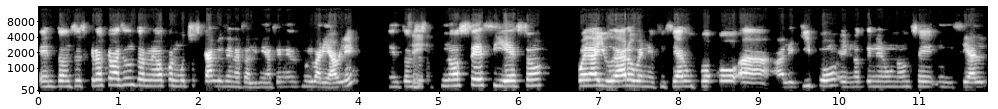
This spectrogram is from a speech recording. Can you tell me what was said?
Entonces creo que va a ser un torneo con muchos cambios en las alineaciones muy variable. Entonces no sé si eso puede ayudar o beneficiar un poco al equipo el no tener un once inicial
